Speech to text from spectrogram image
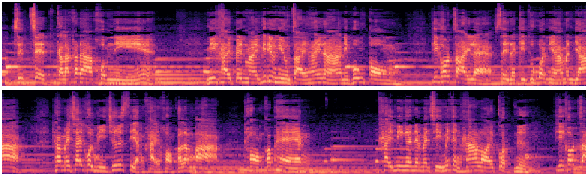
17 กรกฎาคมนี้ มีใครเป็นไหมพี่ดิวฮิวใจให้นะ อันนี้พุ่งตรง พี่เข้าใจแหละ เศรษฐกิจทุกวันนี้มันยาก ถ้าไม่ใช่คนมีชื่อเสียงขายของก็ลำบาก ทองก็แพง ใครมีเงินในบัญชีไม่ถึง 500 กดหนึ่ง พี่เข้าใจ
